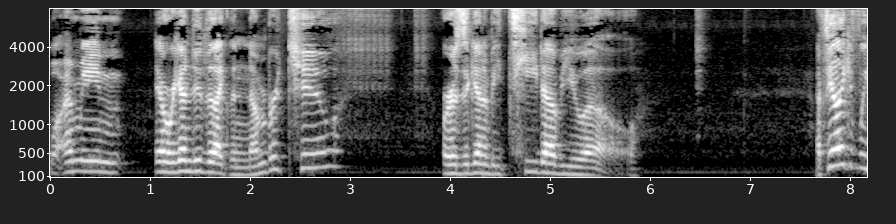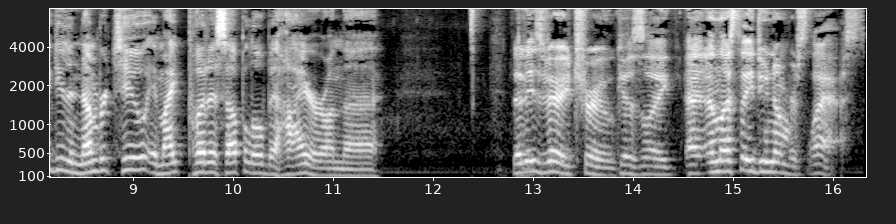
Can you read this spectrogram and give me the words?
Well, I mean, are we going to do the, like the number two, or is it going to be T W O? I feel like if we do the number two, it might put us up a little bit higher on the. That is very true because, like, unless they do numbers last.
